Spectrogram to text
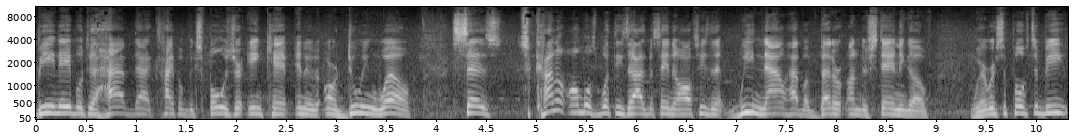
being able to have that type of exposure in camp and are doing well says kind of almost what these guys have been saying in the offseason that we now have a better understanding of where we're supposed to be,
